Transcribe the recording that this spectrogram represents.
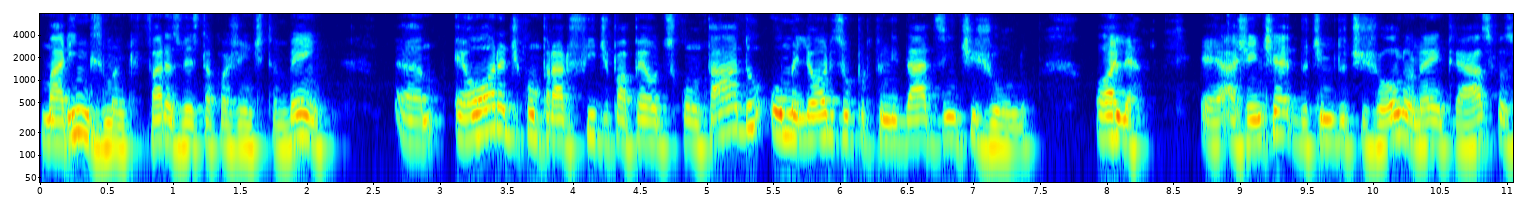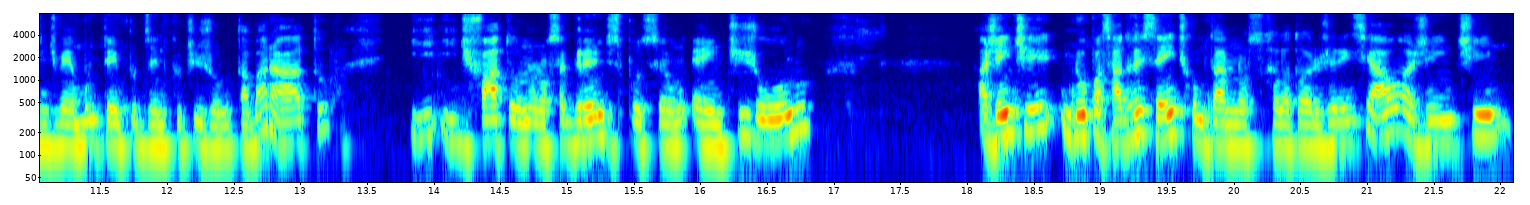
Maringsman, que várias vezes está com a gente também, uh, é hora de comprar FII de papel descontado ou melhores oportunidades em tijolo? Olha, é, a gente é do time do tijolo, né? Entre aspas, a gente vem há muito tempo dizendo que o tijolo está barato, e, e, de fato a nossa grande exposição é em tijolo. A gente, no passado recente, como está no nosso relatório gerencial, a gente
